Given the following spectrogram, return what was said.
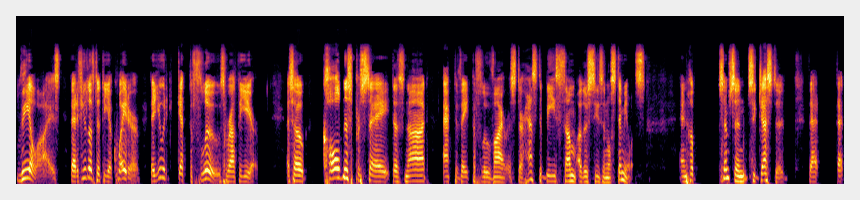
realized that if you lived at the equator, that you would get the flu throughout the year. And so coldness per se does not activate the flu virus. There has to be some other seasonal stimulus. And Hope Simpson suggested that that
